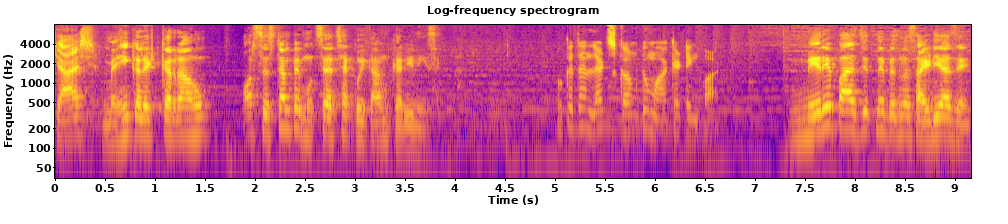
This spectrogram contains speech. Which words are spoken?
कैश मैं ही कलेक्ट कर रहा हूँ और सिस्टम पे मुझसे अच्छा कोई काम कर ही नहीं सकता। Okay then let's come to marketing part मेरे पास जितने बिज़नेस आइडियाज़ हैं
